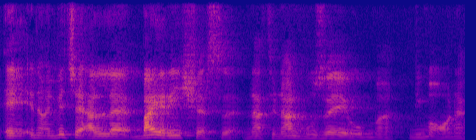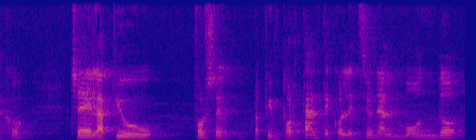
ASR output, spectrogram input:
E no, invece al Bayerisches Nationalmuseum di Monaco c'è la più, forse la più importante collezione al mondo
